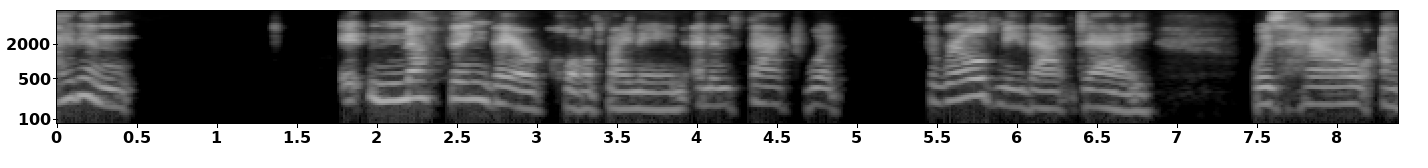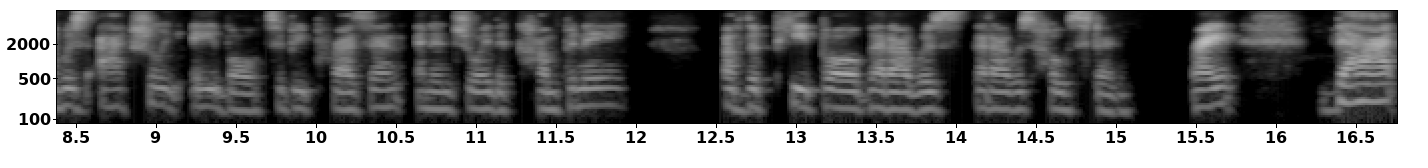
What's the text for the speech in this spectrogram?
I didn't, it, nothing there called my name. And in fact, what thrilled me that day was how I was actually able to be present and enjoy the company of the people that I was that I was hosting right that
